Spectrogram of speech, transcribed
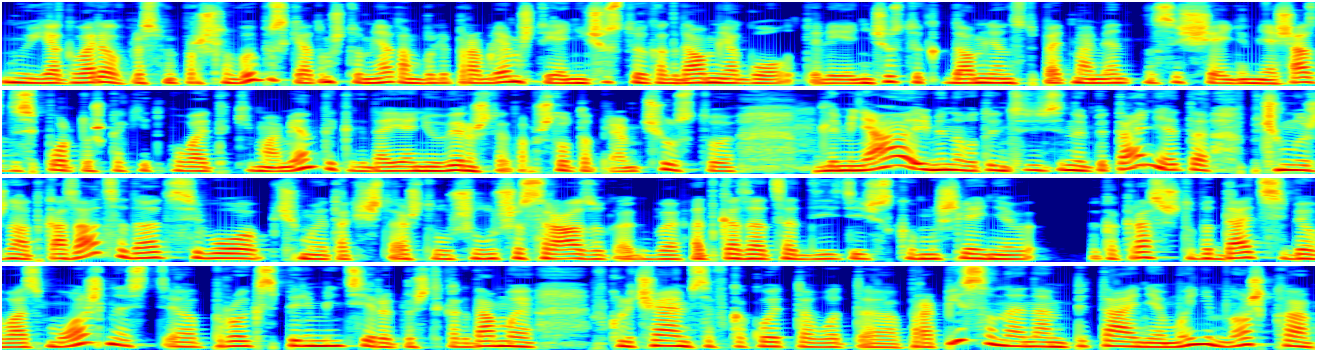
ну, я говорила просто в прошлом выпуске о том, что у меня там были проблемы, что я не чувствую, когда у меня голод, или я не чувствую, когда у меня наступает момент насыщения. У меня сейчас до сих пор тоже какие-то бывают такие моменты, когда я не уверена, что я там что-то прям чувствую. Для меня именно вот интенсивное питание – это почему нужно отказаться да, от всего, почему я так считаю, что лучше, лучше сразу как бы отказаться от диетического мышления как раз чтобы дать себе возможность э, проэкспериментировать, потому что когда мы включаемся в какое-то вот э, прописанное нам питание, мы немножко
